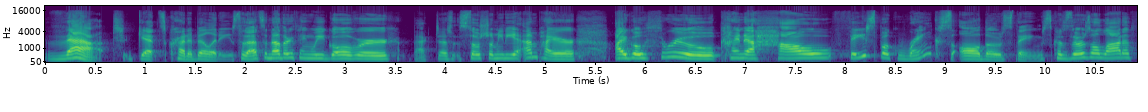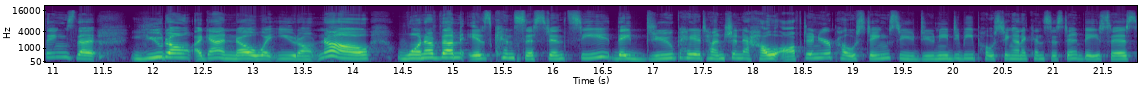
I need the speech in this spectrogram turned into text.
that gets credibility. So that's another thing we go over back to social media empire. I go through kind of how Facebook ranks all those things because there's a lot of things that you don't, again, know what you don't know. One of them is consistency. They do pay attention to how often you're posting. So you do need to be posting on a consistent basis,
